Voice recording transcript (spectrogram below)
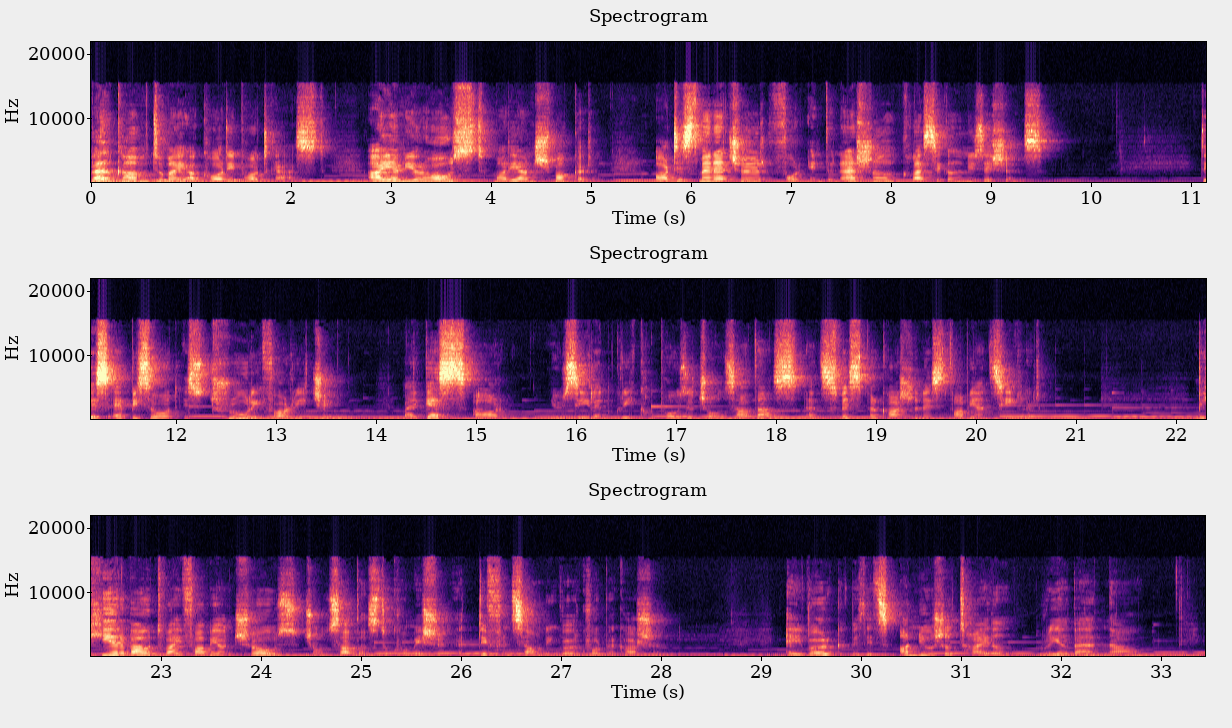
Welcome to my Accordi podcast. I am your host, Marianne Schmocker, artist manager for international classical musicians. This episode is truly far reaching. My guests are New Zealand Greek composer John Psathas and Swiss percussionist Fabian Ziegler. We hear about why Fabian chose John Psathas to commission a different sounding work for percussion a work with its unusual title, Real Bad Now.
